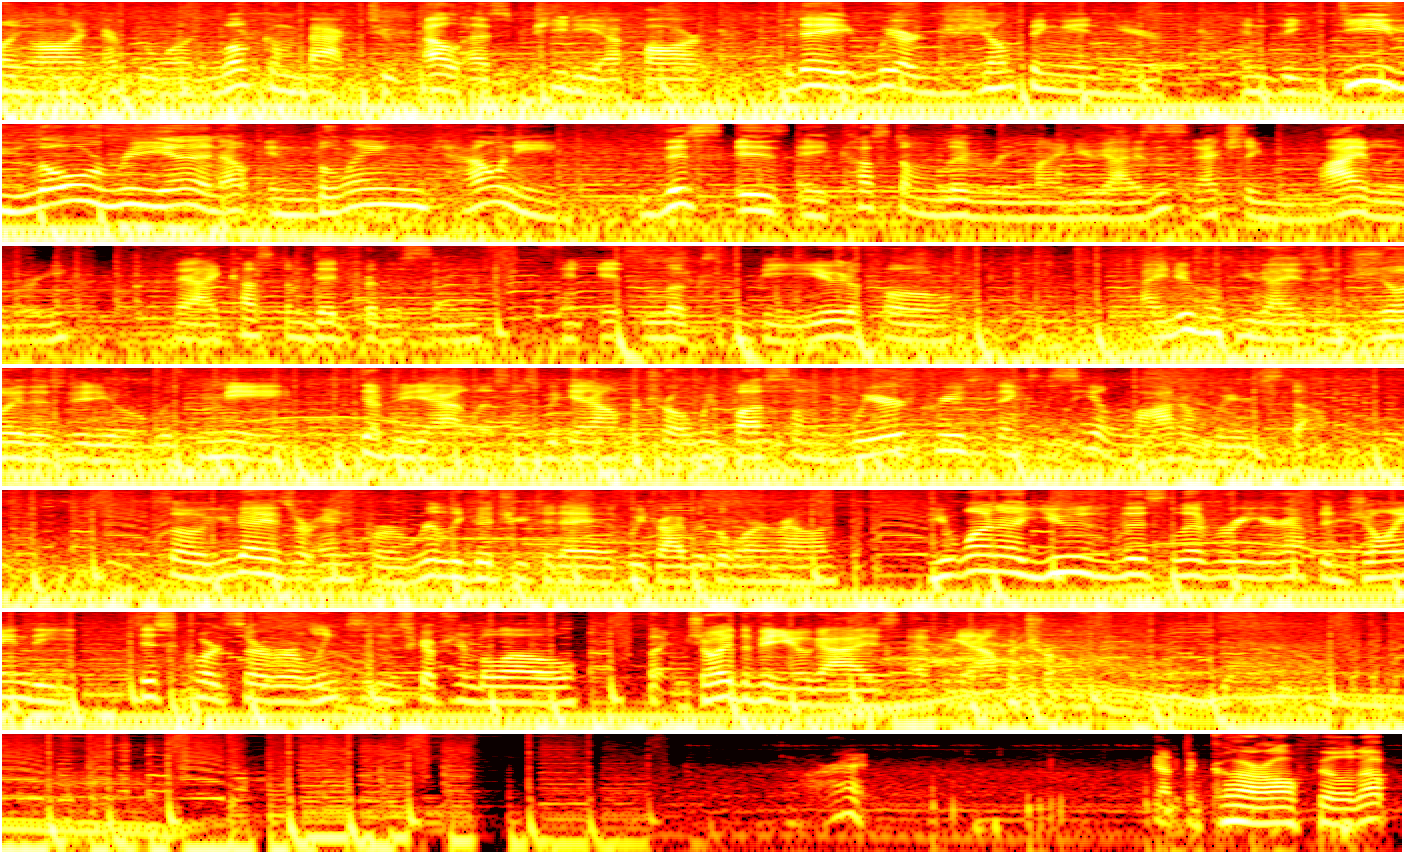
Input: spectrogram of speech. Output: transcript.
Going on everyone? Welcome back to LSPDFR. Today we are jumping in here in the DeLorean out in Blaine County. This is a custom livery, mind you guys. This is actually my livery that I custom did for this thing and it looks beautiful. I do hope you guys enjoy this video with me, Deputy Atlas, as we get on patrol. We bust some weird, crazy things and see a lot of weird stuff. So you guys are in for a really good treat today as we drive the DeLorean around. If you want to use this livery, you're going to have to join the Discord server. Links in the description below. But enjoy the video, guys, as we get on patrol. Alright. Got the car all filled up.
